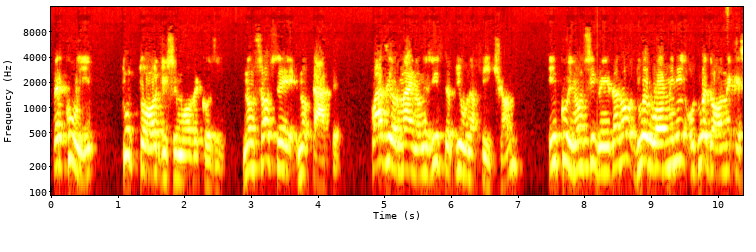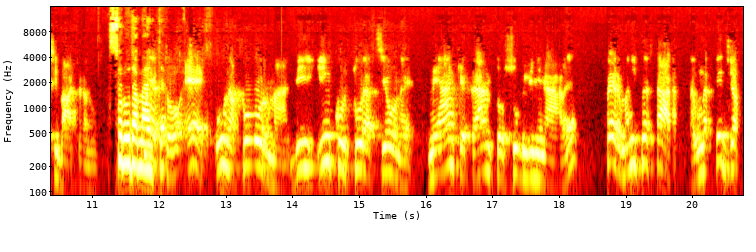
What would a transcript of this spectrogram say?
Per cui tutto oggi si muove così. Non so se notate, quasi ormai non esiste più una fiction in cui non si vedano due uomini o due donne che si baciano. Assolutamente. Questo è una forma di inculturazione neanche tanto subliminale per manifestare un atteggiamento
